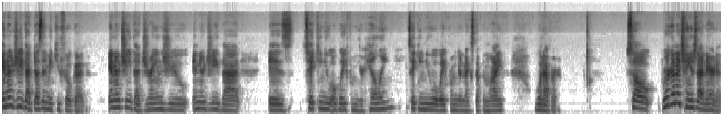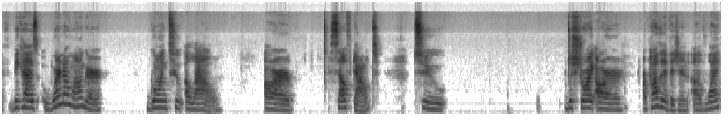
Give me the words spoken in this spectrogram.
Energy that doesn't make you feel good, energy that drains you, energy that is taking you away from your healing, taking you away from your next step in life, whatever. So, we're going to change that narrative because we're no longer going to allow our self doubt to destroy our our positive vision of what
